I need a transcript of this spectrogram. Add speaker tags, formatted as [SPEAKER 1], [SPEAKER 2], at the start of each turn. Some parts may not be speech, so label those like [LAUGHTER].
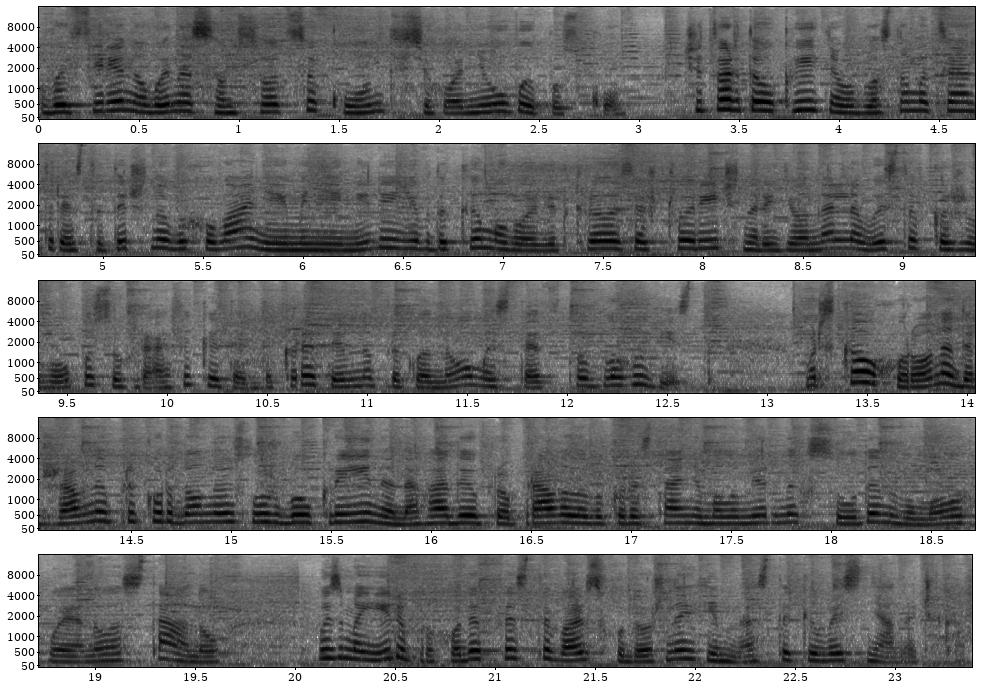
[SPEAKER 1] В ефірі новини 700 секунд. Сьогодні у випуску. 4 квітня в обласному центрі естетичного виховання імені Емілії Євдокимової відкрилася щорічна регіональна виставка живопису, графіки та декоративно-прикладного мистецтва Благовіст. Морська охорона Державної прикордонної служби України нагадує про правила використання маломірних суден в умовах воєнного стану. В Ізмаїлі проходив фестиваль з художньої гімнастики Весняночка.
